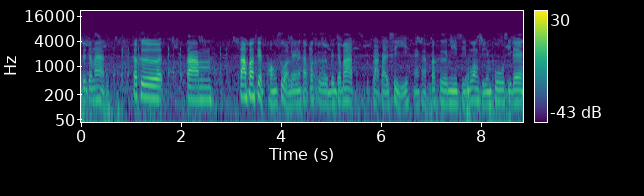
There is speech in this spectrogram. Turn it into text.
เบญจมาศก็คือตามตามคอนเซปต์ของสวนเลยนะครับ ก็คือเบญจมาศหลากหลายสีนะครับ ก็คือมีสีม่วง สีชมพู สีแดง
